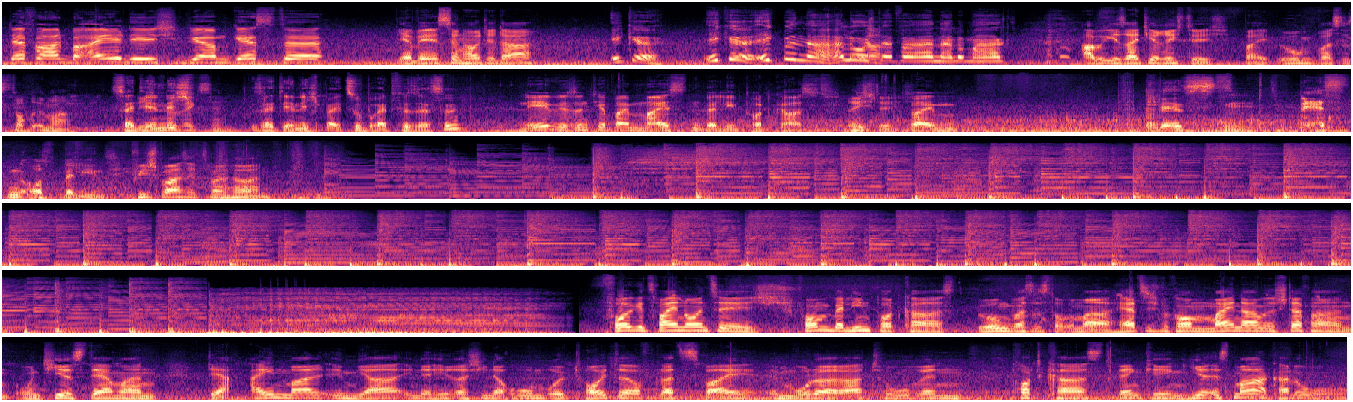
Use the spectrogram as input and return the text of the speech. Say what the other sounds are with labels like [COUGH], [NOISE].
Stefan, beeil dich, wir haben Gäste. Ja, wer ist denn heute da? Icke, Icke, ich bin da. Hallo Stefan, hallo Marc. Aber ihr seid hier richtig. Bei irgendwas ist doch immer. Seid ihr, nicht, seid ihr nicht bei Zu breit für Sessel? Nee, wir sind hier beim meisten Berlin-Podcast. Richtig. Nicht beim Besten. besten Ostberlins. Viel Spaß jetzt mal hören. Folge 92 vom Berlin Podcast. Irgendwas ist doch immer. Herzlich willkommen. Mein Name ist Stefan und hier ist der Mann, der einmal im Jahr in der Hierarchie nach oben rückt. Heute auf Platz 2 im Moderatoren Podcast Ranking. Hier ist Marc. Hallo.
